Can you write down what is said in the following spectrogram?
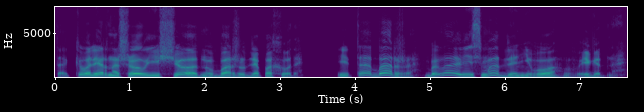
Так кавалер нашел еще одну баржу для похода. И та баржа была весьма для него выгодна.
